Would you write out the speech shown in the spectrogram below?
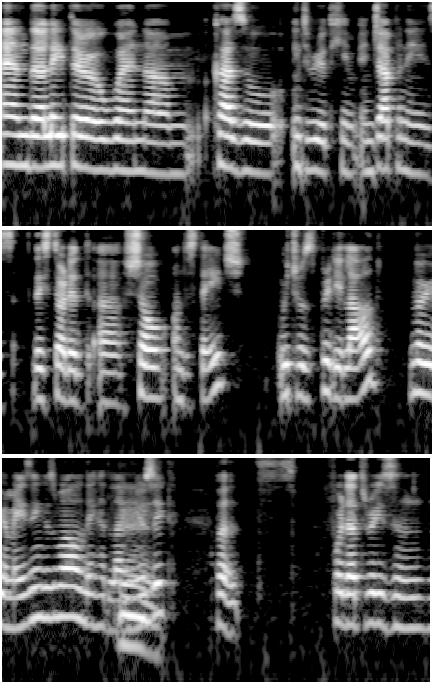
And uh, later, when um, Kazu interviewed him in Japanese, they started a show on the stage, which was pretty loud, very amazing as well. They had live Mm. music, but for that reason,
